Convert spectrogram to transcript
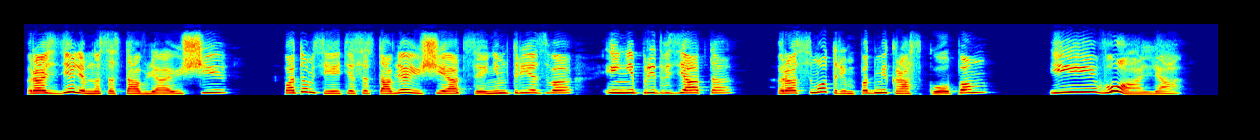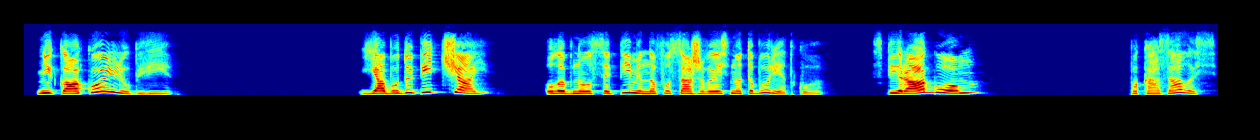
разделим на составляющие Потом все эти составляющие оценим трезво и непредвзято, рассмотрим под микроскопом и вуаля! Никакой любви. «Я буду пить чай», — улыбнулся Пименов, усаживаясь на табуретку. «С пирогом». Показалось,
